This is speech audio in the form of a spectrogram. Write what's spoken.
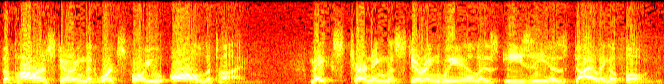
The power steering that works for you all the time makes turning the steering wheel as easy as dialing a phone.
